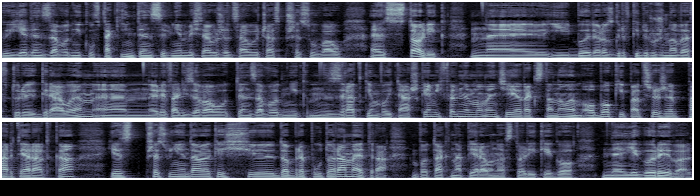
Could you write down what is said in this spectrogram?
jeden z zawodników tak intensywnie myślał, że cały czas przesuwał stolik i były to rozgrywki drużynowe, w których grałem. Rywalizował ten zawodnik z Radkiem Wojtaszem i w pewnym momencie ja tak stanąłem obok i patrzę, że partia Radka jest przesunięta o jakieś e, dobre półtora metra, bo tak napierał na stolik jego, e, jego rywal.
